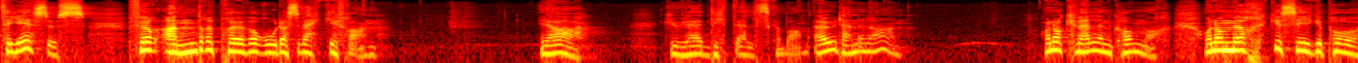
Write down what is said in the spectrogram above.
til Jesus før andre prøver å rote oss vekk ifra han. Ja, Gud er ditt elskede barn, òg denne dagen. Og når kvelden kommer, og når mørket siger på,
